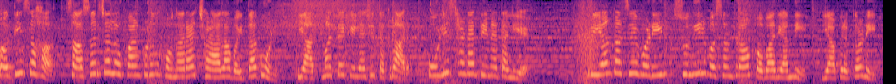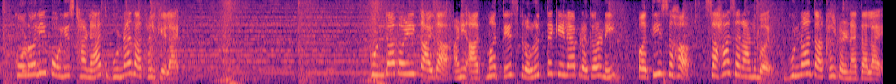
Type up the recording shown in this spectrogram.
पतीसह सासरच्या लोकांकडून होणाऱ्या छळाला वैतागून ही आत्महत्या केल्याची तक्रार पोलीस ठाण्यात देण्यात आली आहे. प्रियांकाचे वडील सुनील वसंतराव पवार यांनी या प्रकरणी कोडोली पोलीस ठाण्यात गुन्हा दाखल केलाय. हुंडाबळी कायदा आणि आत्महत्येस प्रवृत्त केल्याप्रकरणी पतीसह सहा जणांवर गुन्हा दाखल करण्यात आलाय.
